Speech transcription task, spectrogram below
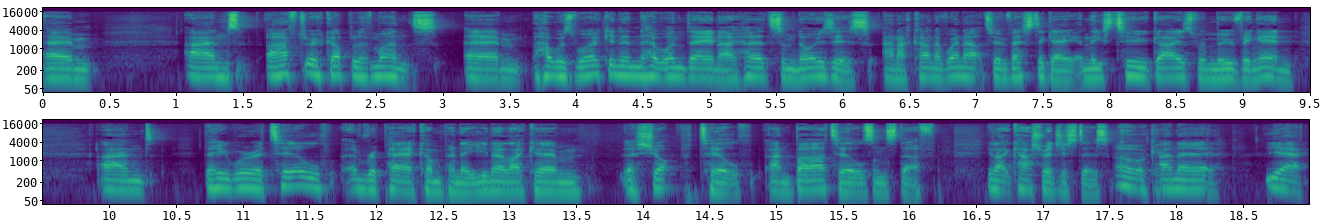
Um, and after a couple of months, um, I was working in there one day and I heard some noises and I kind of went out to investigate. And these two guys were moving in and they were a till repair company, you know, like um, a shop till and bar tills and stuff, you know, like cash registers. Oh, okay. And uh, yeah. yeah.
